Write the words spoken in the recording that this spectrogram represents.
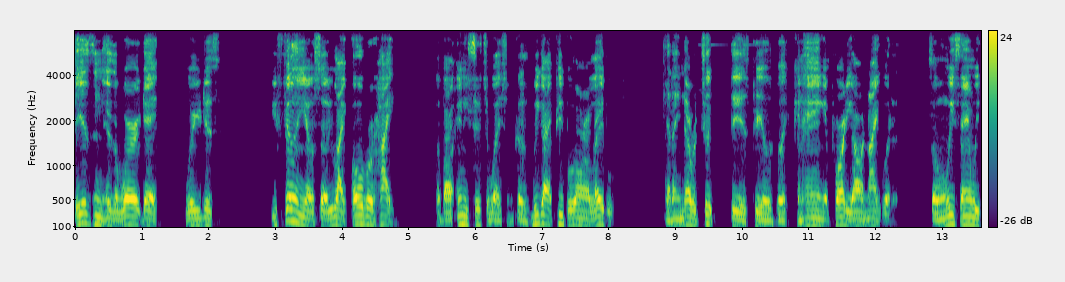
Thizzing is a word that where you just you feeling yourself, you like overhyped about any situation because we got people on our label that ain't never took Thizz pills, but can hang and party all night with us. So when we saying we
